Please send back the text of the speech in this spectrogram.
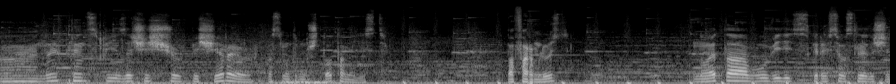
А, ну и в принципе зачищу пещеры, посмотрим, что там есть. Пофармлюсь. Но это вы увидите, скорее всего, в следующей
